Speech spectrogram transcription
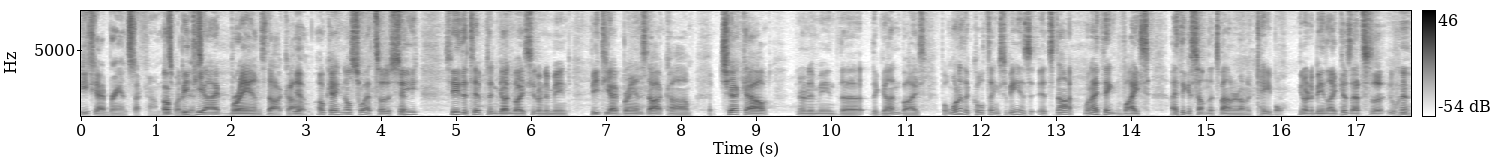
BTIbrands.com. Oh, That's what. BTIbrands.com. Yep. Okay, no sweat. So to see see the Tipton gun vice, you know what I mean? BTIbrands.com. Check out, you know what I mean, the the gun vice. But one of the cool things to me is it's not when I think vice, I think of something that's mounted on a table. You know what I mean? Like because that's the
